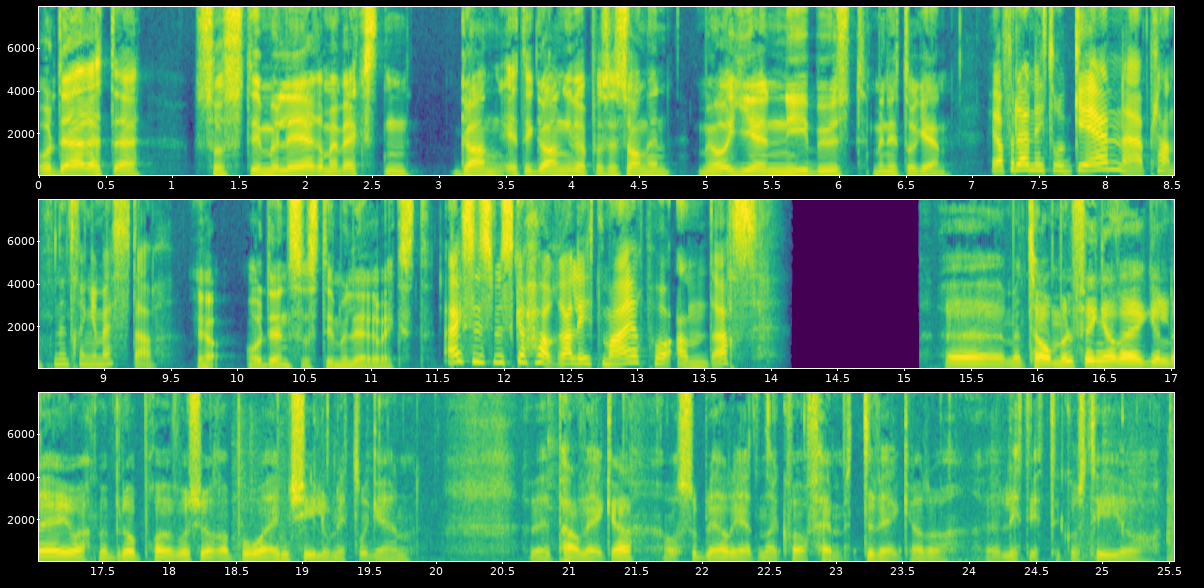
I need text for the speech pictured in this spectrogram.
Og deretter så stimulerer vi veksten gang etter gang i løpet av sesongen med å gi en ny boost med nitrogen. Ja, for det er nitrogenet plantene trenger mest av. Ja, og den som stimulerer vekst. Jeg syns vi skal høre litt mer på Anders. Eh, men tommelfingerregelen er jo at vi da prøver å kjøre på én kilo nitrogen eh, per uke. Og så blir det gjerne hver femte uke, eh, litt etter hvordan tid og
